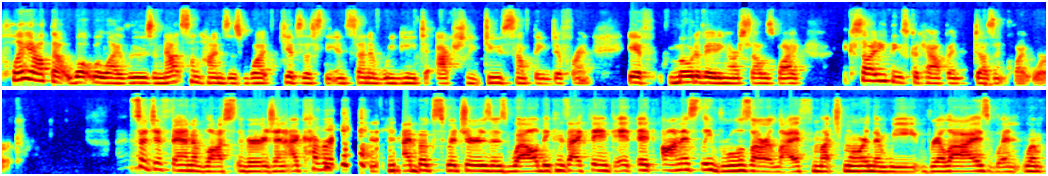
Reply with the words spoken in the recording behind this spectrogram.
play out that what will I lose? And that sometimes is what gives us the incentive we need to actually do something different if motivating ourselves by exciting things could happen doesn't quite work such a fan of loss aversion. I cover it in, in, my book Switchers as well because I think it it honestly rules our life much more than we realize when when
